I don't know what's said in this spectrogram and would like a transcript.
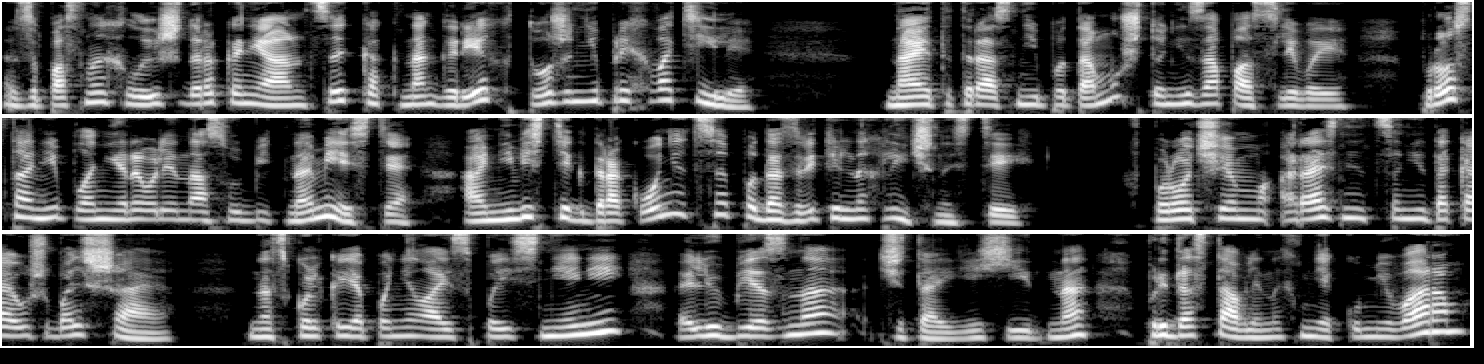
Запасных лыж драконианцы, как на грех, тоже не прихватили. На этот раз не потому, что не запасливые, просто они планировали нас убить на месте, а не вести к драконице подозрительных личностей. Впрочем, разница не такая уж большая. Насколько я поняла из пояснений, любезно, читай ехидно, предоставленных мне кумиваром,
